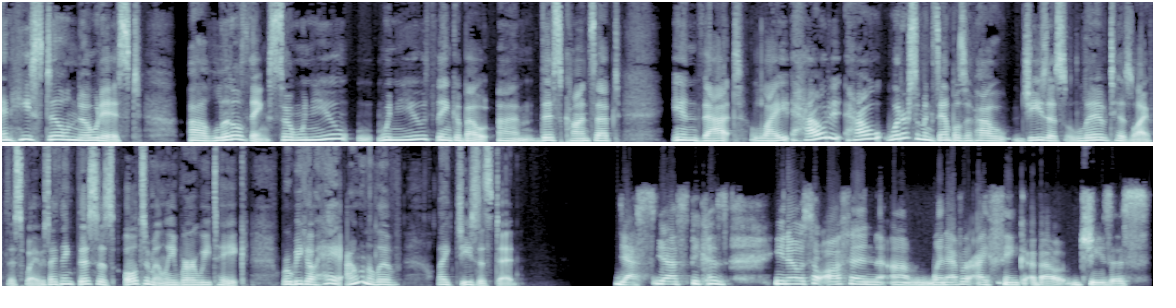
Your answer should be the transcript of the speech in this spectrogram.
And he still noticed, uh, little things. So when you, when you think about, um, this concept, in that light how did how what are some examples of how jesus lived his life this way because i think this is ultimately where we take where we go hey i want to live like jesus did yes yes because you know so often um, whenever i think about jesus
